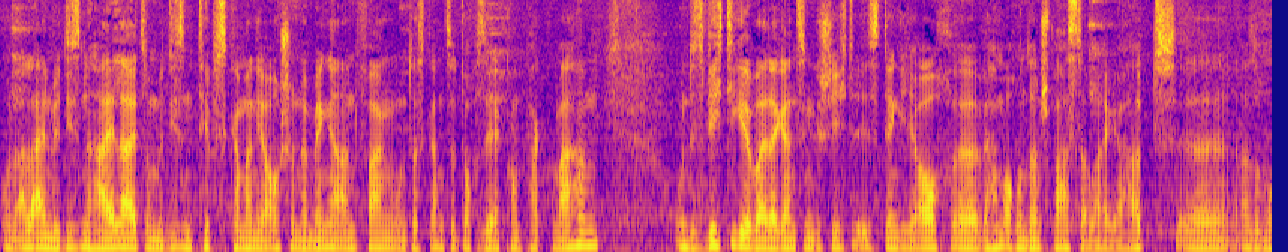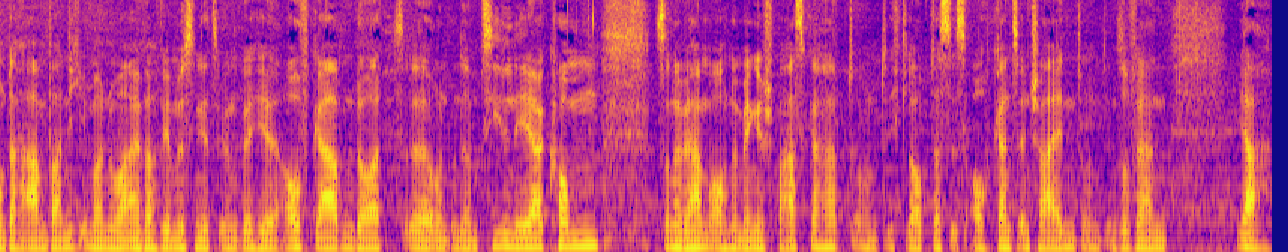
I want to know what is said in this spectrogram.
Und allein mit diesen Highlights und mit diesen Tipps kann man ja auch schon eine Menge anfangen und das Ganze doch sehr kompakt machen. Und das Wichtige bei der ganzen Geschichte ist, denke ich auch, äh, wir haben auch unseren Spaß dabei gehabt. Äh, also Montagabend war nicht immer nur einfach, wir müssen jetzt irgendwelche Aufgaben dort äh, und unserem Ziel näher kommen, sondern wir haben auch eine Menge Spaß gehabt und ich glaube, das ist auch ganz entscheidend und insofern ja,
